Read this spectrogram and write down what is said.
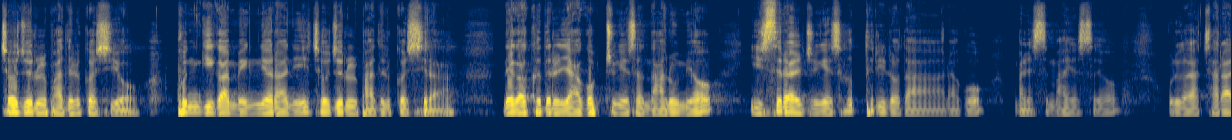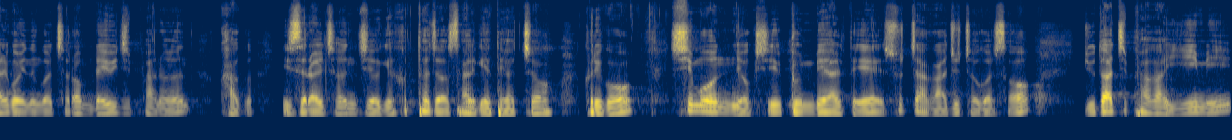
저주를 받을 것이요 분기가 맹렬하니 저주를 받을 것이라 내가 그들을 야곱 중에서 나누며 이스라엘 중에서 흩트리로다라고 말씀하였어요. 우리가 잘 알고 있는 것처럼 레위 지파는 각 이스라엘 전 지역에 흩어져 살게 되었죠. 그리고 시몬 역시 분배할 때에 숫자가 아주 적어서 유다 지파가 이미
